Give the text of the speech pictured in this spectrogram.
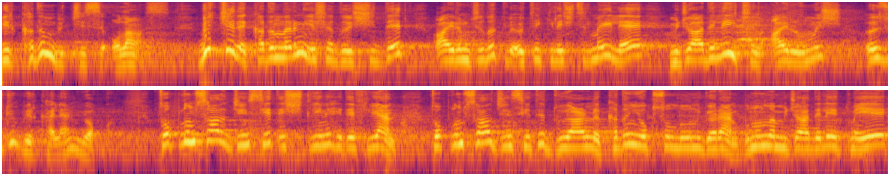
bir kadın bütçesi olamaz. Bütçede kadınların yaşadığı şiddet, ayrımcılık ve ötekileştirmeyle mücadele için ayrılmış özgün bir kalem yok. Toplumsal cinsiyet eşitliğini hedefleyen, toplumsal cinsiyete duyarlı, kadın yoksulluğunu gören, bununla mücadele etmeyi,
